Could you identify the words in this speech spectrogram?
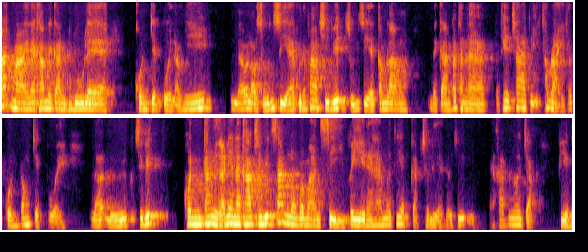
มากมายนะครับ ในการดูแล คนเจ็บป่วยเหล่านี้ แล้วเราสูญเสียคุณภาพชีวิต สูญเสียกำลังในการพัฒนาประเทศชาติไปอีกเท่าไหร่ ถ้าคนต้องเจ็บป่วย แล้วหรือชีวิตคนทางเหนือเนี่ยนะครับชีวิตสั้นลงประมาณ 4 ปีนะฮะเมื่อเทียบกับเฉลี่ยโดยที่อื่นนะครับเนื่องจาก PM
